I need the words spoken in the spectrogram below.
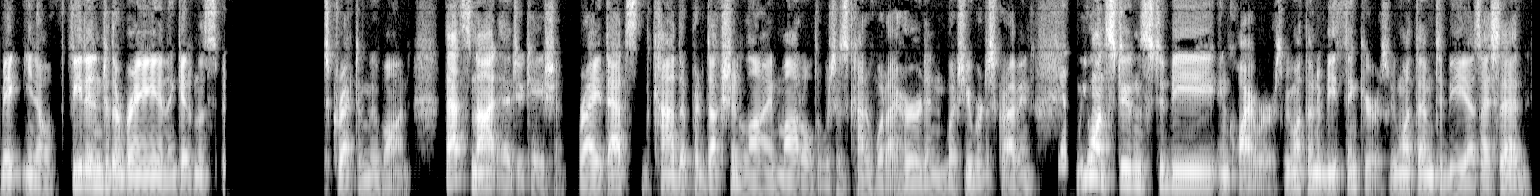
make you know, feed it into their brain, and then get them to spit correct and move on. That's not education, right? That's kind of the production line model, which is kind of what I heard and what you were describing. Yep. We want students to be inquirers. We want them to be thinkers. We want them to be, as I said,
